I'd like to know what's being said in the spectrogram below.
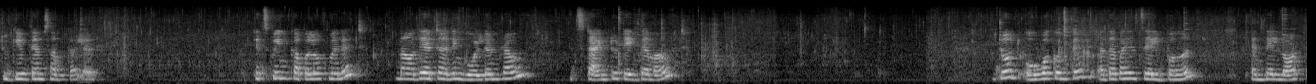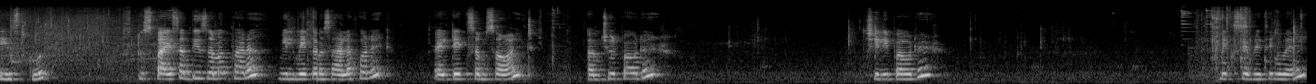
to give them some color. It's been couple of minutes. Now they are turning golden brown. It's time to take them out. Don't overcook them, otherwise they'll burn and they'll not taste good. To spice up these namak para, we'll make a masala for it. I'll take some salt, amchur powder, chili powder, mix everything well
